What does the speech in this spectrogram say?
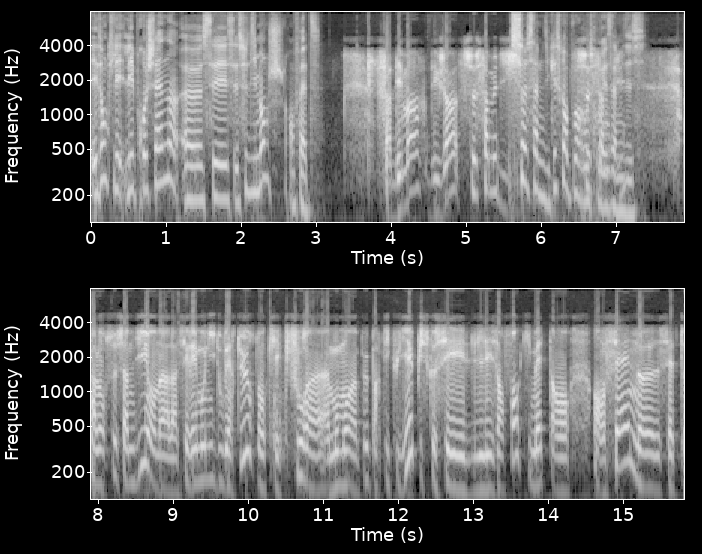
Et donc les, les prochaines, euh, c'est c'est ce dimanche en fait? Ça démarre déjà ce samedi. Ce samedi, qu'est-ce qu'on pourra Ce retrouver samedi. samedi? Alors ce samedi, on a la cérémonie d'ouverture, donc qui est toujours un, un moment un peu particulier, puisque c'est les enfants qui mettent en, en scène euh, cette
